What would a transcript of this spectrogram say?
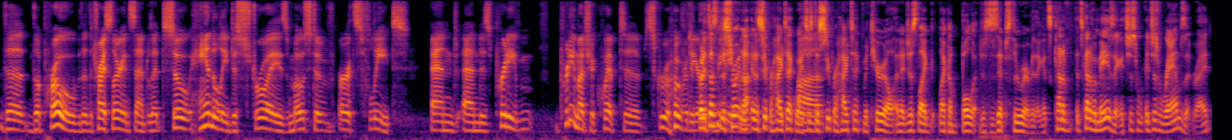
the the probe that the Trisolarian sent that so handily destroys most of Earth's fleet and and is pretty pretty much equipped to screw over the earth. But it doesn't destroy it in a super high tech way. It's just a uh, super high tech material, and it just like like a bullet just zips through everything. It's kind of it's kind of amazing. It's just it just rams it right.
